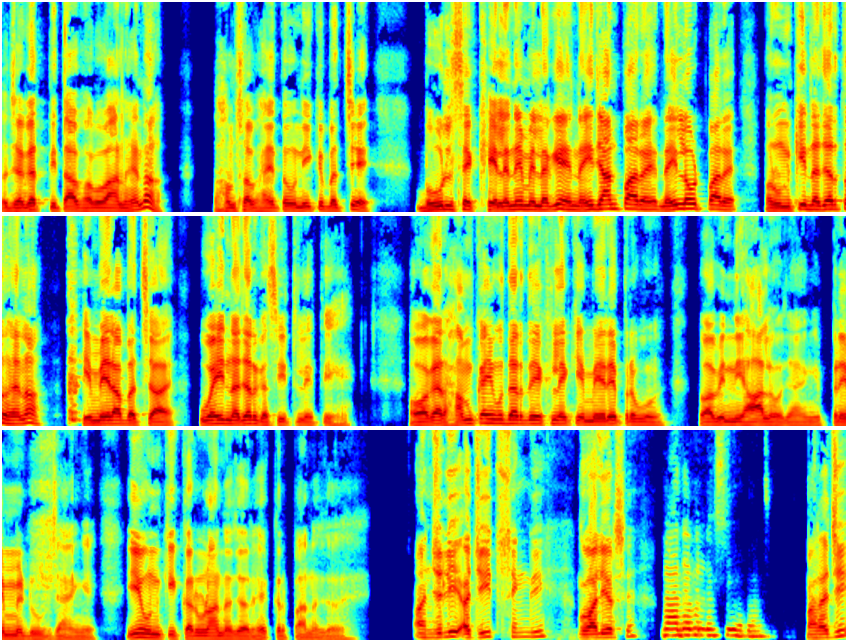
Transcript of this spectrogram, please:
तो जगत पिता भगवान है ना? तो हम सब हैं तो उन्हीं के बच्चे। भूल से खेलने में लगे नहीं जान पा रहे नहीं लौट पा रहे पर उनकी नज़र तो है ना कि मेरा बच्चा है वही नज़र घसीट लेते हैं। और अगर हम कहीं उधर देख लें कि मेरे प्रभु हैं तो अभी निहाल हो जाएँगे प्रेम में डूब जाएँगे। ये उनकी करुणा नज़र है कृपा नज़र है। अंजलि अजीत सिंह जी ग्वालियर से। राधा महाराज जी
